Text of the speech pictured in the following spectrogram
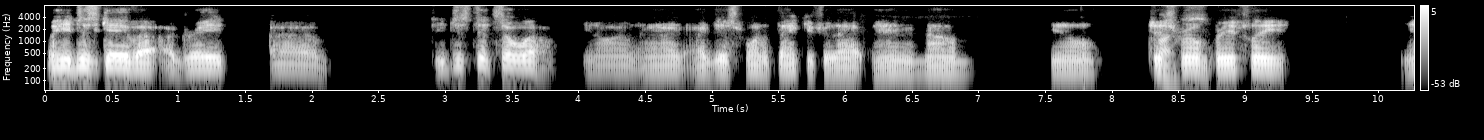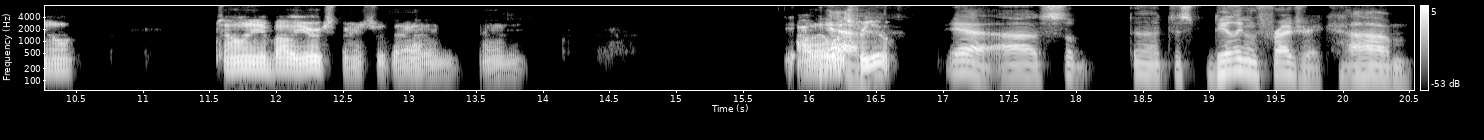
but he just gave a, a great. Uh, he just did so well. you know, and I, I just want to thank you for that, man. And um, you know, just real briefly, you know, tell me about your experience with that and and how that yeah. was for you. Yeah. Uh, so uh, just dealing with Frederick, um,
